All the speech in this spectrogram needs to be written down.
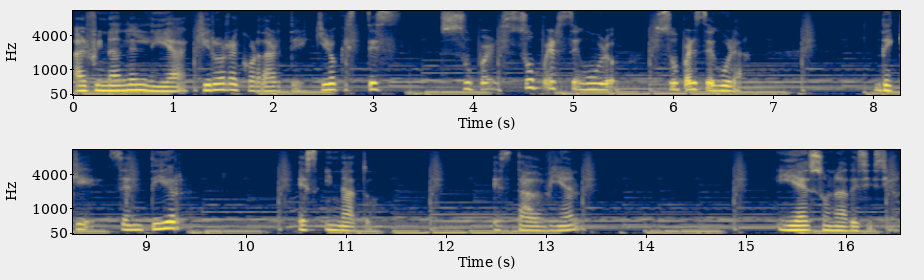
al final del día quiero recordarte, quiero que estés súper, súper seguro, súper segura de que sentir es innato, está bien y es una decisión.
